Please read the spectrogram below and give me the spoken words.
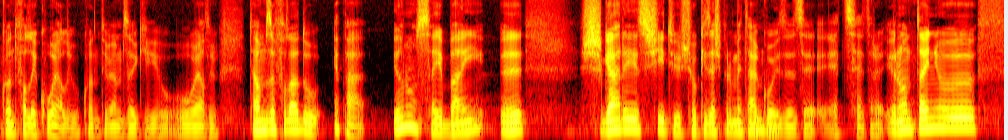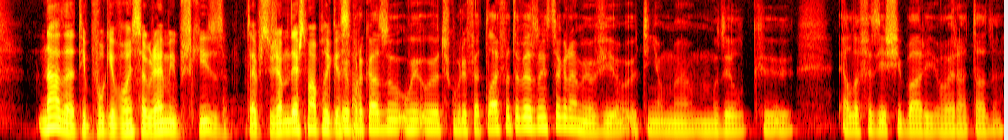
quando falei com o Hélio, quando tivemos aqui o, o Hélio, estávamos a falar do epá, eu não sei bem eh, chegar a esses sítios, se eu quiser experimentar Uhum. coisas, etc. Eu não tenho eh, nada, tipo, vou, vou ao Instagram e pesquiso. Sabes, tu já me deste uma Eu, aplicação. por acaso, eu, eu descobri o Fat Life através do Instagram. Eu vi, eu tinha uma modelo que ela fazia shibari ou era atada.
